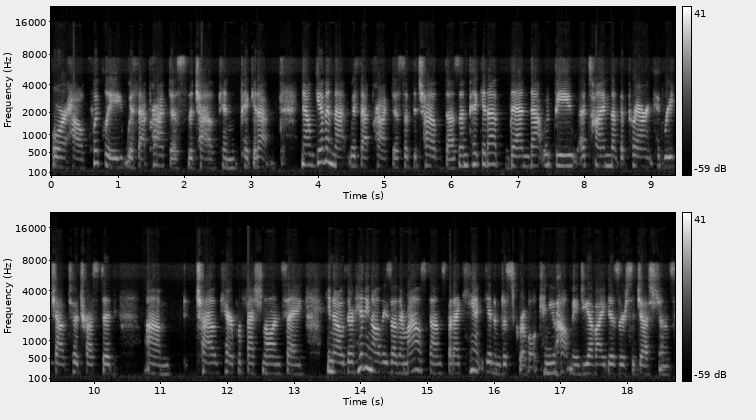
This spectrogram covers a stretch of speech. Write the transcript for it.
or how quickly with that practice the child can pick it up. Now, given that with that practice, if the child doesn't pick it up, then that would be a time that the parent could reach out to a trusted um, child care professional and say, you know, they're hitting all these other milestones, but I can't get them to scribble. Can you help me? Do you have ideas or suggestions?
